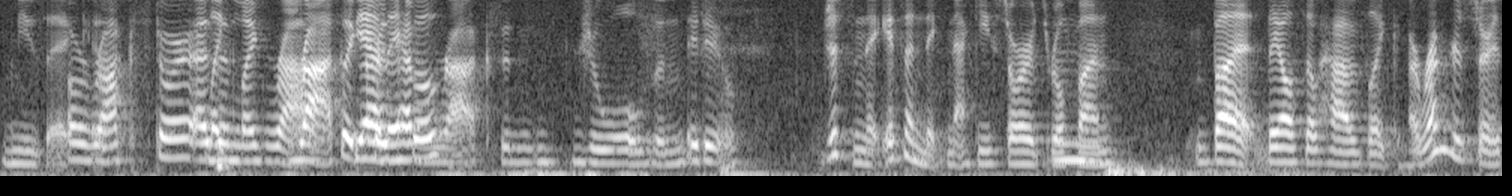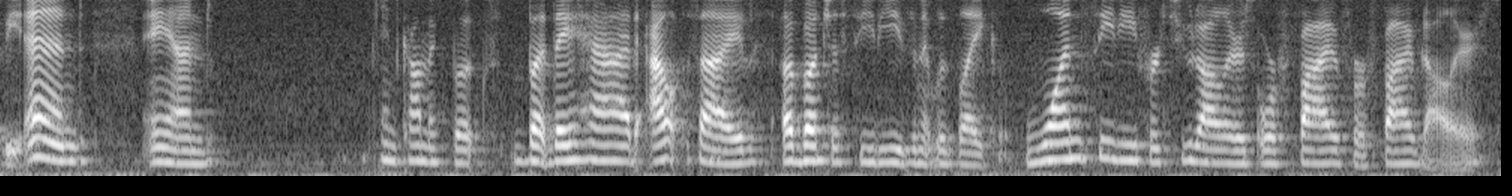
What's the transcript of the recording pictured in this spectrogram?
music. a rock store, as in like rocks, Rocks. like yeah, crystals. they have rocks and jewels and They do. just a, it's a knick-knacky store. It's real Mhm. fun. But they also have like a record store at the end and and comic books. But they had outside a bunch of CDs and it was like one CD for two dollars or five for five dollars.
